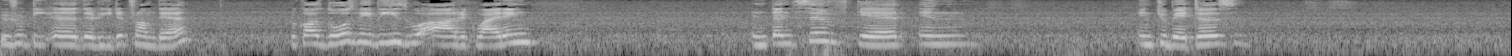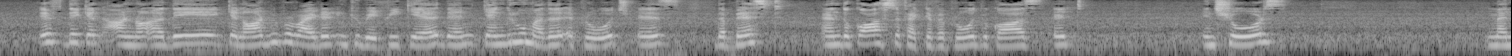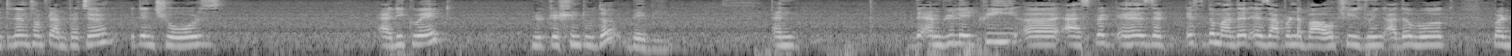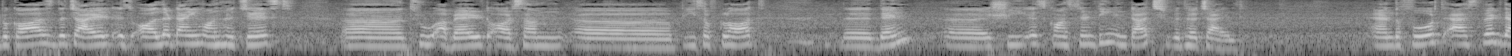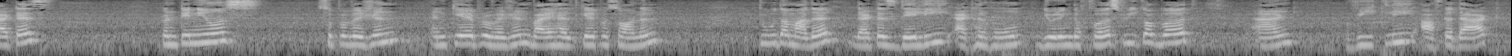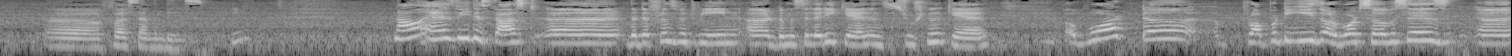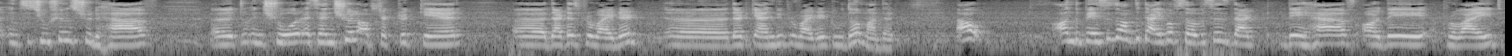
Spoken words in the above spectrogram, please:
You should uh, they read it from there. Because those babies who are requiring intensive care in incubators if they can are not uh, they cannot be provided incubatory care then kangaroo mother approach is the best and the cost effective approach because it ensures maintenance of temperature. It ensures adequate nutrition to the baby. And the ambulatory uh, aspect is that if the mother is up and about she is doing other work but because the child is all the time on her chest uh, through a belt or some uh, piece of cloth then uh, she is constantly in touch with her child. And the fourth aspect that is continuous supervision and care provision by healthcare personnel to the mother that is daily at her home during the first week of birth and weekly after that uh, for seven days now as we discussed uh, the difference between uh, domiciliary care and institutional care uh, what uh, properties or what services uh, institutions should have to ensure essential obstetric care that is provided that can be provided to the mother. Now on the basis of the type of services that they have or they provide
